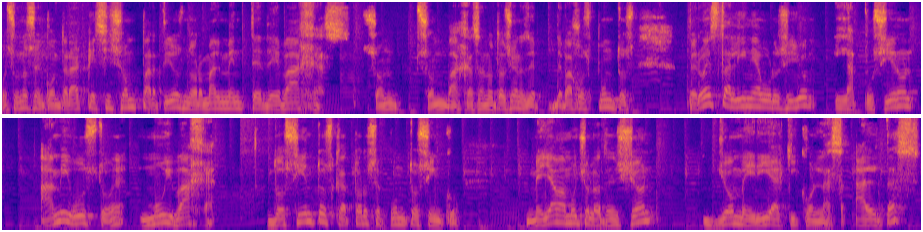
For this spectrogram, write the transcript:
pues uno se encontrará que sí son partidos normalmente de bajas, son, son bajas anotaciones, de, bajos puntos. Pero esta línea, Burucillo, la pusieron a mi gusto, ¿eh? muy baja, 214.5. Me llama mucho la atención, yo me iría aquí con las altas.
